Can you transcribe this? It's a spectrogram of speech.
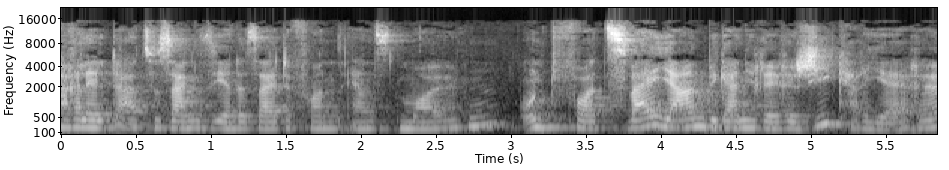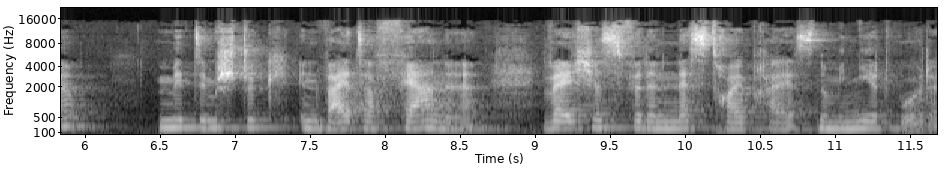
Parallel dazu sang sie an der Seite von Ernst Molden und vor zwei Jahren begann ihre Regiekarriere mit dem Stück In weiter Ferne, welches für den Nestreu-Preis nominiert wurde.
